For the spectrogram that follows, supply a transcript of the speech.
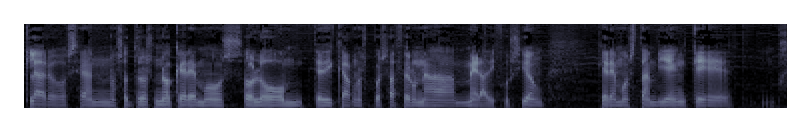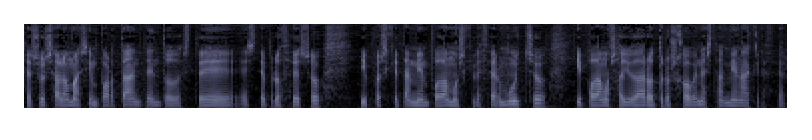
Claro, o sea, nosotros no queremos solo dedicarnos pues a hacer una mera difusión, queremos también que Jesús sea lo más importante en todo este, este proceso y pues que también podamos crecer mucho y podamos ayudar a otros jóvenes también a crecer.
